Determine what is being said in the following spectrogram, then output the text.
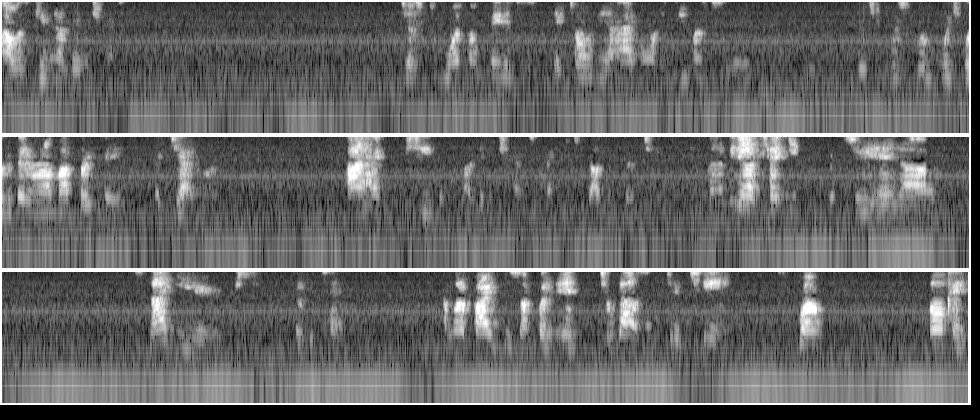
I was given a liver transplant. Just one month later, just, they told me I had only three months to live, which was which would have been around my birthday in January. I had received a liver transplant in 2013 It's going to be a 10 year anniversary in, um, it's nine years, it'll be 10. I'm going to probably do something, but in 2015, well, okay,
